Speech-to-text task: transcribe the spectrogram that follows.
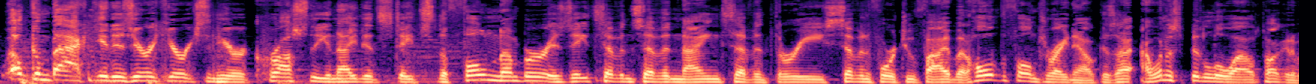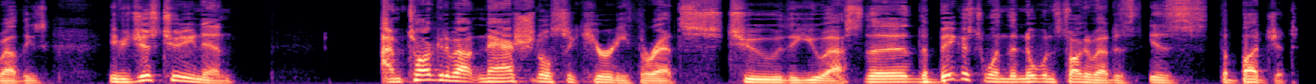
Welcome back. It is Erick Erickson here across the United States. The phone number is 877 973 7425. But hold the phones right now because I, I want to spend a little while talking about these. If you're just tuning in, I'm talking about national security threats to the U.S. The, the biggest one that no one's talking about is, is the budget.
